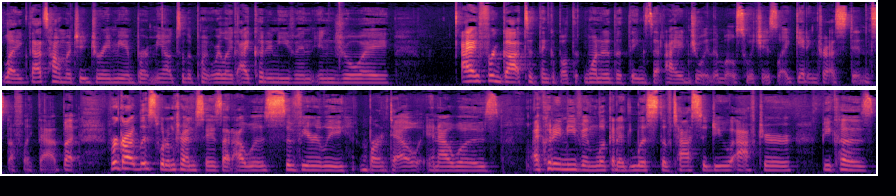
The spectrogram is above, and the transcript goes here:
like that's how much it drained me and burnt me out to the point where like i couldn't even enjoy I forgot to think about the, one of the things that I enjoy the most, which is like getting dressed and stuff like that. But regardless, what I'm trying to say is that I was severely burnt out and I was, I couldn't even look at a list of tasks to do after because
